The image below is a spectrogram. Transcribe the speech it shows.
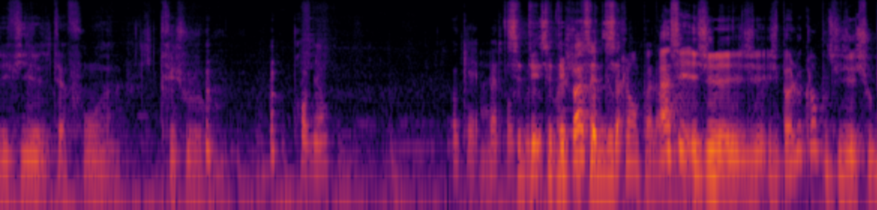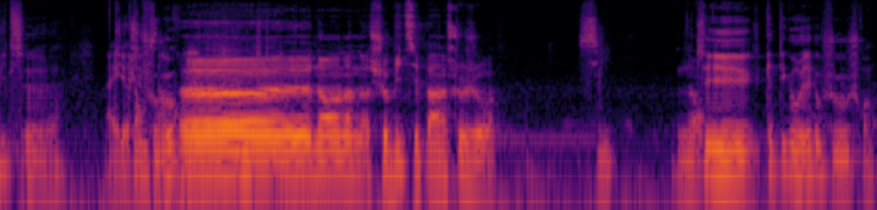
les filles elles étaient à fond, euh, très choujo. Trop bien. Ok, bah trop C'était cool. c'était Moi, pas cette. de Clamp, alors. Ah si, j'ai j'ai j'ai pas le clan aussi, j'ai Showbiz. Euh, Avec qui est Clamp. Euh. Non, non, non. Showbiz, c'est pas un shoujo. hein. Si. Non. c'est catégorisé comme shoujo, je crois.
